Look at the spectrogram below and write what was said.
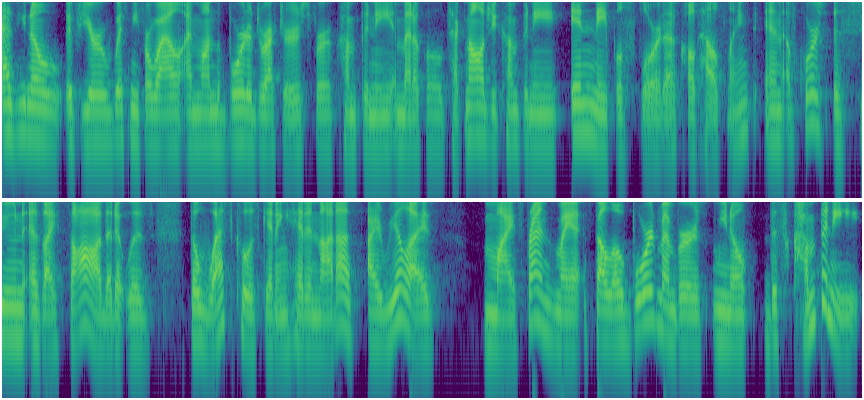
as you know, if you're with me for a while, I'm on the board of directors for a company, a medical technology company in Naples, Florida called HealthLynked. And of course, as soon as I saw that it was the West Coast getting hit and not us, I realized my friends, my fellow board members, you know, this company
